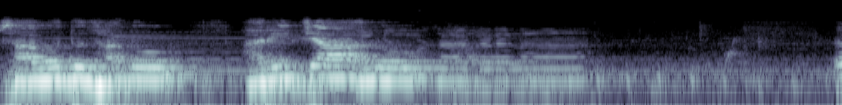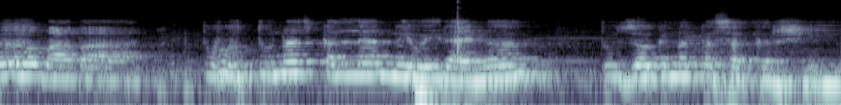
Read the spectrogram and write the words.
सावध झालो हरीच्या आलो. अ बाबा तू तूनच कल्याण नाही होई राहिलं. तू जगणं कसं करशील?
